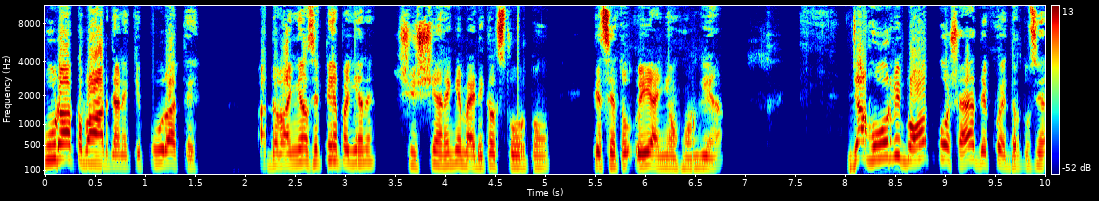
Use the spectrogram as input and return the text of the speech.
ਕੂੜਾ ਕਬਾੜ ਜਾਣੇ ਕਿ ਪੂਰਾ ਇੱਥੇ। ਆ ਦਵਾਈਆਂ ਸਿੱਟੀਆਂ ਪਈਆਂ ਨੇ, ਸ਼ੀਸ਼ੀਆਂ ਰਹਿੰਗੇ ਮੈਡੀਕਲ ਸਟੋਰ ਤੋਂ, ਕਿਸੇ ਤੋਂ ਇਹ ਆਈਆਂ ਹੋਣਗੀਆਂ। ਜਾਂ ਹੋਰ ਵੀ ਬਹੁਤ ਕੁਝ ਹੈ, ਦੇਖੋ ਇੱਧਰ ਤੁਸੀਂ,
